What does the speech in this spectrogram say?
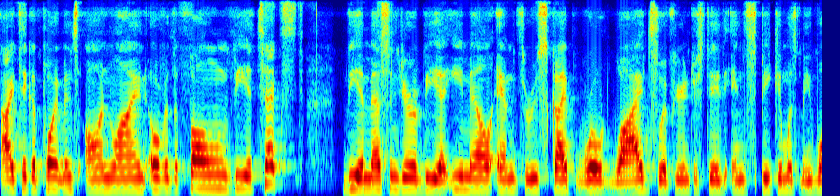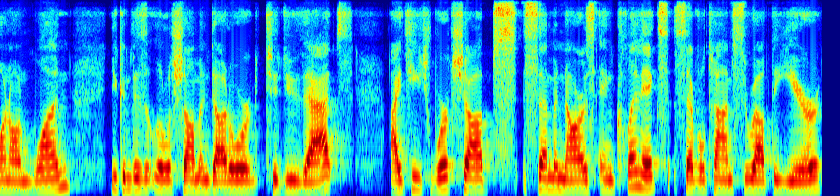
I take appointments online, over the phone, via text via messenger, via email, and through Skype worldwide. So if you're interested in speaking with me one on one, you can visit littleshaman.org to do that. I teach workshops, seminars, and clinics several times throughout the year.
